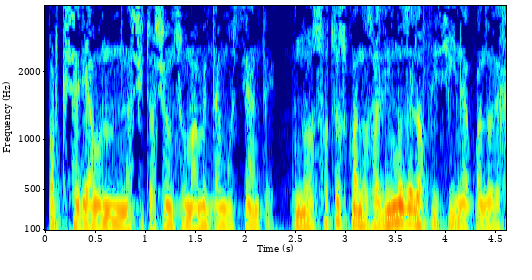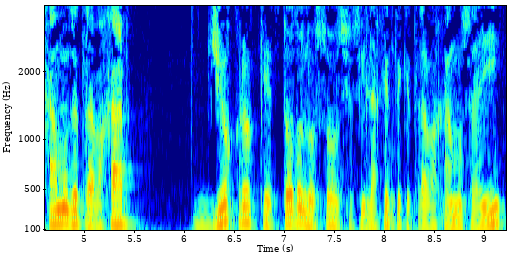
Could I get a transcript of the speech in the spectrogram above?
porque sería una situación sumamente angustiante. Nosotros cuando salimos de la oficina, cuando dejamos de trabajar, yo creo que todos los socios y la gente que trabajamos ahí,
